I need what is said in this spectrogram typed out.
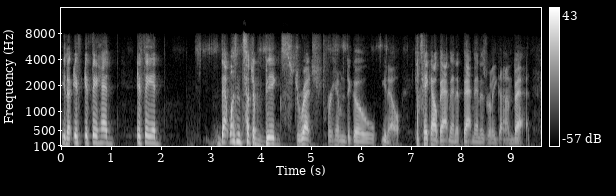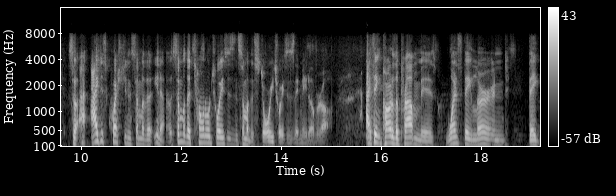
you know if if they had if they had that wasn't such a big stretch for him to go, you know, to take out Batman if Batman has really gone bad. So I, I just question some of the, you know, some of the tonal choices and some of the story choices they made overall. I think part of the problem is once they learned they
